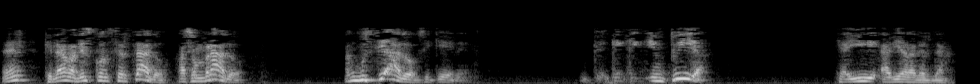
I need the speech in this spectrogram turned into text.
¿eh? quedaba desconcertado, asombrado, angustiado, si quieres, que, intuía que ahí había la verdad.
